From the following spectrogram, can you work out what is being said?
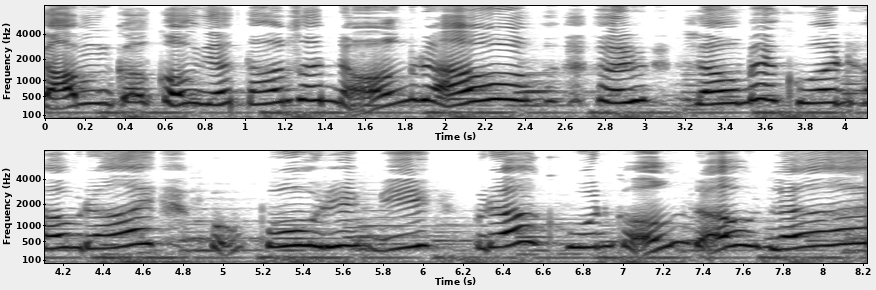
กรรมก็คงจะตามสนองเรา เราไม่ควรทำร้าย ผู้ที่มีพระคุณของเราเลย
